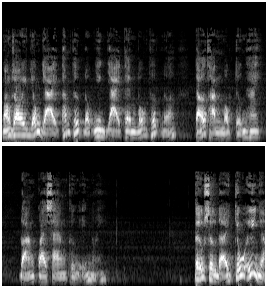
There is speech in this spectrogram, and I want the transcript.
Ngọn roi vốn dài tám thước đột nhiên dài thêm bốn thước nữa, trở thành một trượng hai. Đoạn quay sang Thương Yến nói. Tiểu sư đệ chú ý nhờ.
